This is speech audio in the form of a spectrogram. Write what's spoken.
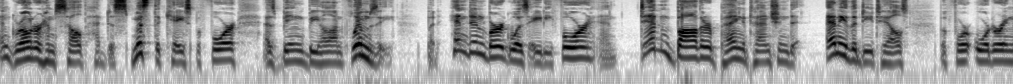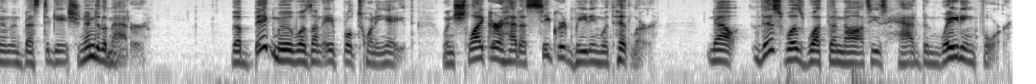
and Groener himself had dismissed the case before as being beyond flimsy. But Hindenburg was 84 and didn't bother paying attention to any of the details before ordering an investigation into the matter. The big move was on April 28th, when Schleicher had a secret meeting with Hitler. Now, this was what the Nazis had been waiting for.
